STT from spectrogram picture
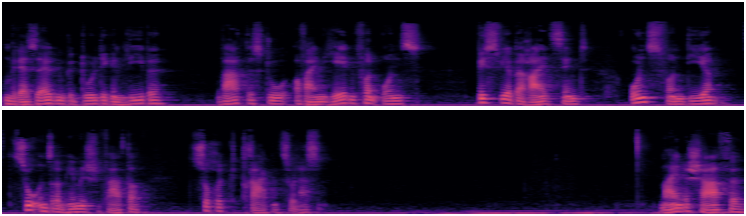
Und mit derselben geduldigen Liebe wartest du auf einen jeden von uns, bis wir bereit sind, uns von dir zu unserem himmlischen Vater zurücktragen zu lassen. Meine Schafe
